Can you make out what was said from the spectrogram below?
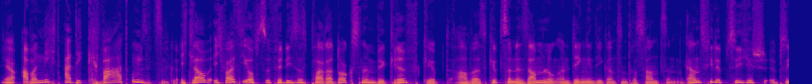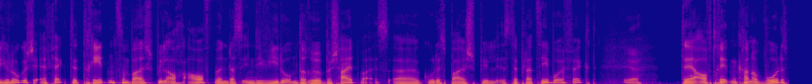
Ja. aber nicht adäquat umsetzen können. Ich glaube, ich weiß nicht, ob es für dieses Paradox einen Begriff gibt, aber es gibt so eine Sammlung an Dingen, die ganz interessant sind. Ganz viele psychisch, psychologische Effekte treten zum Beispiel auch auf, wenn das Individuum darüber Bescheid weiß. Äh, gutes Beispiel ist der Placebo-Effekt, ja. der auftreten kann, obwohl das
